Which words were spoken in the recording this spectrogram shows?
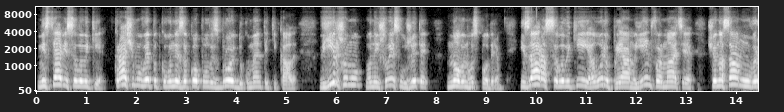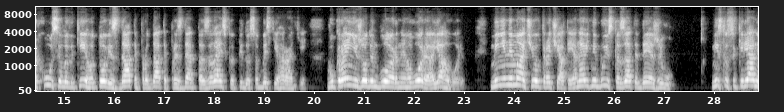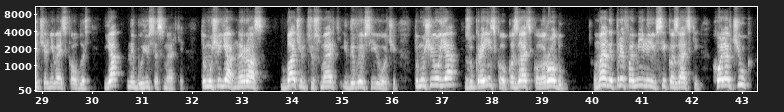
Місцеві силовики. Кращому випадку вони закопували зброю, документи тікали. В гіршому вони йшли служити новим господарям. І зараз силовики, я говорю прямо, є інформація, що на самому верху силовики готові здати, продати президента Зеленського під особисті гарантії. В Україні жоден блогер не говорить, а я говорю. Мені нема чого втрачати. Я навіть не боюсь сказати, де я живу. Місто Сокиряни, Чернівецька область. Я не боюся смерті, тому що я не раз бачив цю смерть і дивився її очі. Тому що я з українського козацького роду. У мене три фамілії, всі козацькі: Холявчук,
